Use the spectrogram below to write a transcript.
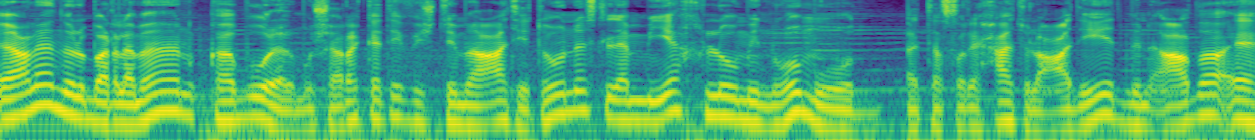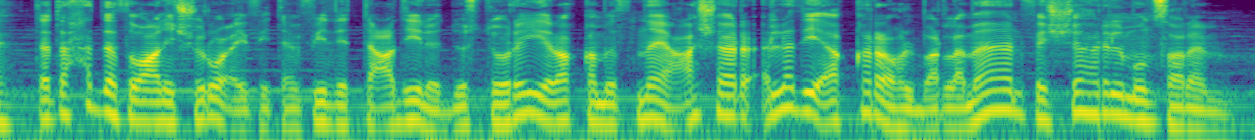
إعلان البرلمان قبول المشاركة في اجتماعات تونس لم يخلو من غموض، تصريحات العديد من أعضائه تتحدث عن الشروع في تنفيذ التعديل الدستوري رقم 12 الذي أقره البرلمان في الشهر المنصرم،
